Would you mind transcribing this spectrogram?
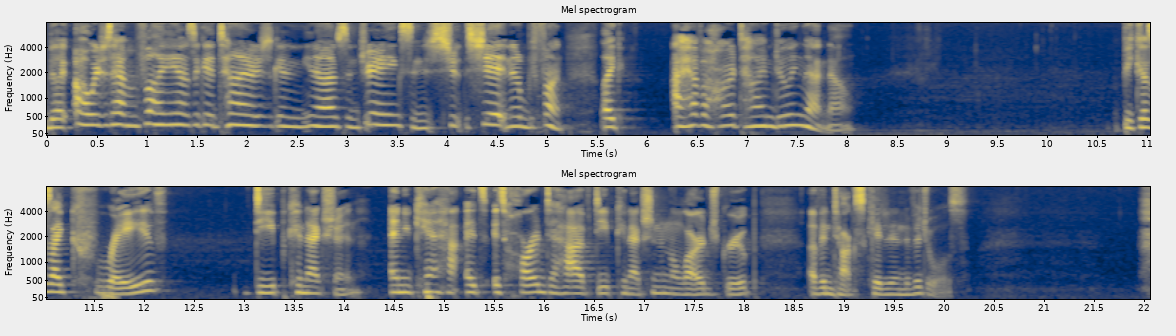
be like, oh, we're just having fun. Yeah, it's a good time. We're just gonna, you know, have some drinks and shoot the shit and it'll be fun. Like, I have a hard time doing that now because I crave deep connection. And you can't have it's it's hard to have deep connection in a large group of intoxicated individuals.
